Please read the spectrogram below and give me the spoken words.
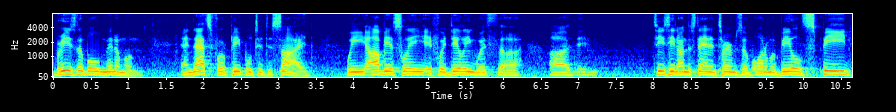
reasonable minimum, and that's for people to decide. We obviously, if we're dealing with, uh, uh, it's easy to understand in terms of automobile speed,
